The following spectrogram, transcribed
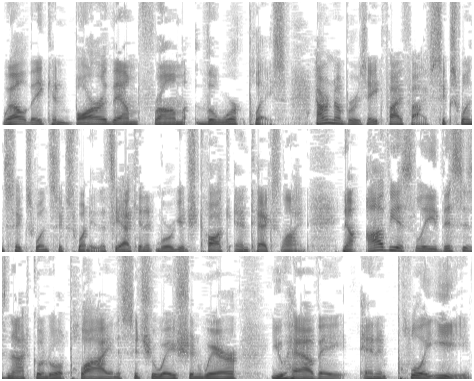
well, they can bar them from the workplace. Our number is 855-616-1620. That's the Accunet Mortgage talk and text line. Now, obviously, this is not going to apply in a situation where you have a, an employee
